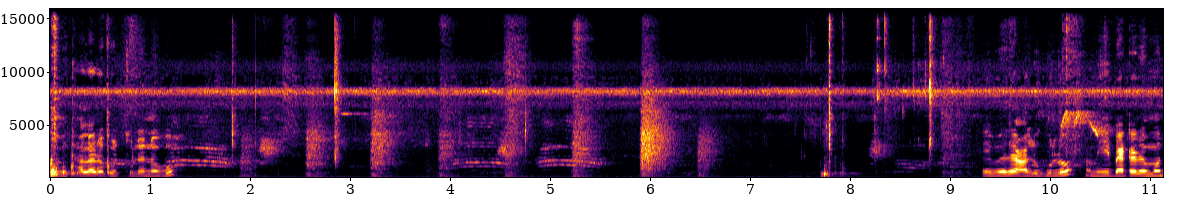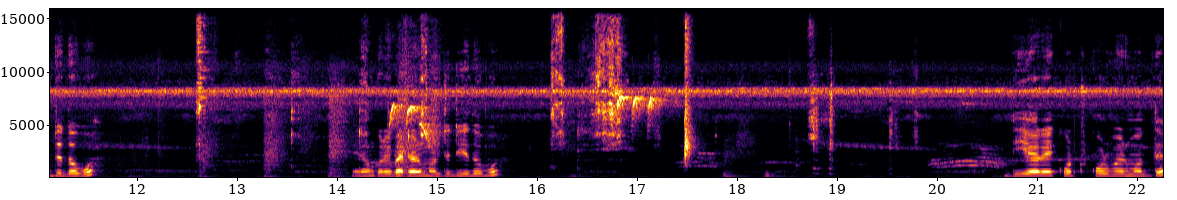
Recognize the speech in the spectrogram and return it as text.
আমি থালার ওপর তুলে নেব। এবারে আলুগুলো আমি এই ব্যাটারের মধ্যে দেবো। এরকম করে ব্যাটারের মধ্যে দিয়ে দেবো। দিয়ে আর কোট করব এর মধ্যে।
